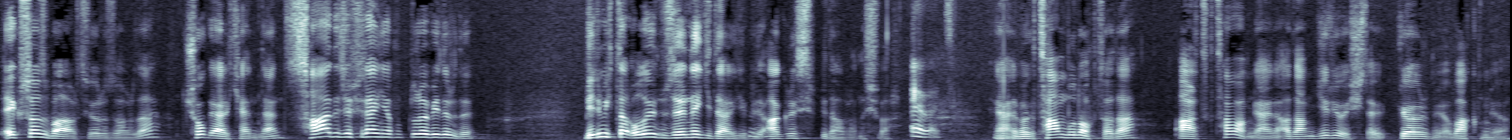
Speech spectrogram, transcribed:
Egzoz bağırtıyoruz orada. Çok erkenden. Sadece fren yapıp durabilirdi. Bir miktar olayın üzerine gider gibi agresif bir davranış var. Evet. Yani bak tam bu noktada artık tamam yani adam giriyor işte görmüyor, bakmıyor.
